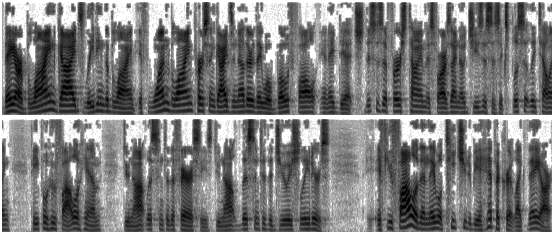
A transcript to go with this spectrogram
They are blind guides leading the blind. If one blind person guides another, they will both fall in a ditch. This is the first time, as far as I know, Jesus is explicitly telling people who follow him do not listen to the Pharisees, do not listen to the Jewish leaders. If you follow them, they will teach you to be a hypocrite like they are.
